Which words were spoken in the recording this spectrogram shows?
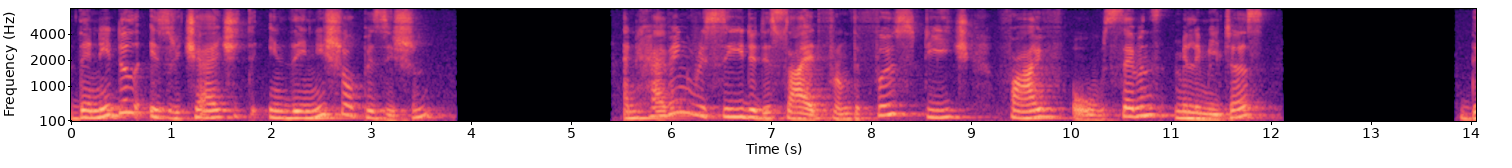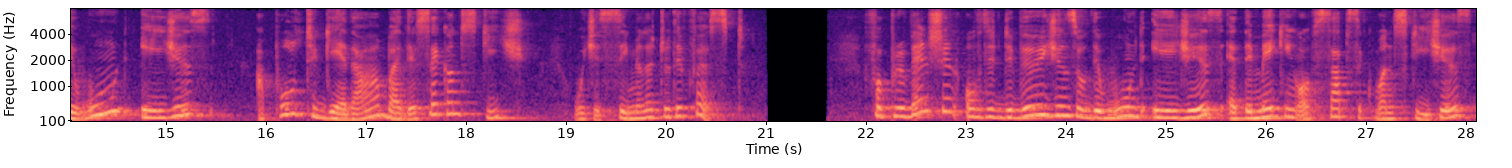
the needle is recharged in the initial position and having receded aside from the first stitch 5 or 7 millimeters, the wound edges are pulled together by the second stitch, which is similar to the first. For prevention of the divergence of the wound edges at the making of subsequent stitches,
